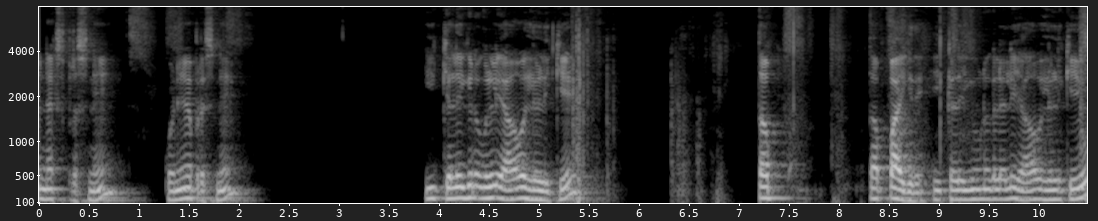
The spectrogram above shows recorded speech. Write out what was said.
ನೆಕ್ಸ್ಟ್ ಪ್ರಶ್ನೆ, ಕೊನೆಯ ಪ್ರಶ್ನೆ ಈ ಕೆಳಗಿನವುಗಳಲ್ಲಿ ಯಾವ ಹೇಳಿಕೆ ತಪ್, ತಪ್ಪಾಗಿದೆ? ಈ ಕೆಳಗಿನಗಳಲ್ಲಿ ಯಾವ ಹೇಳಿಕೆಯು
